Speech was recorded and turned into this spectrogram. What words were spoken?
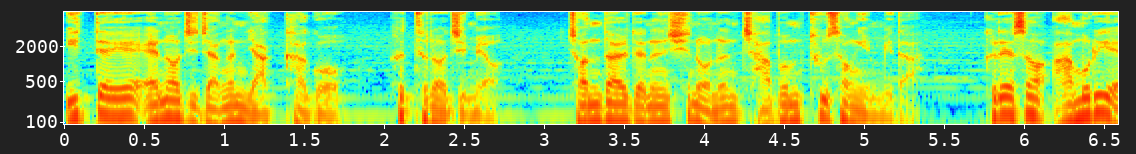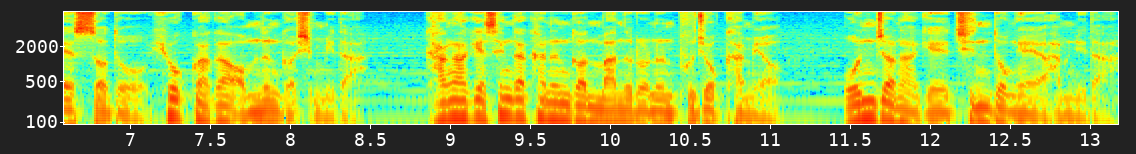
이때의 에너지장은 약하고 흐트러지며 전달되는 신호는 자금투성입니다. 그래서 아무리 애써도 효과가 없는 것입니다. 강하게 생각하는 것만으로는 부족하며 온전하게 진동해야 합니다.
